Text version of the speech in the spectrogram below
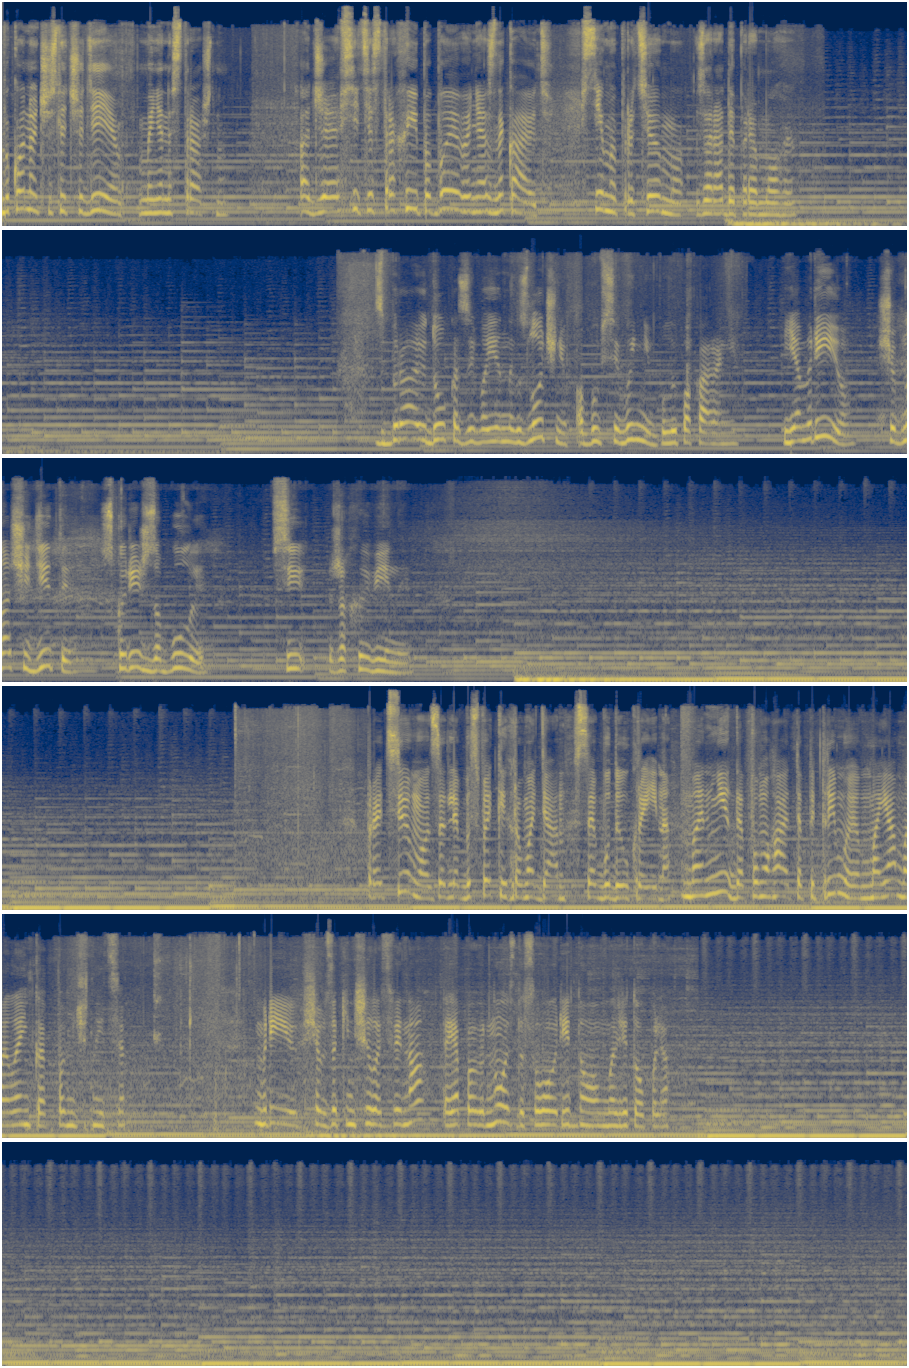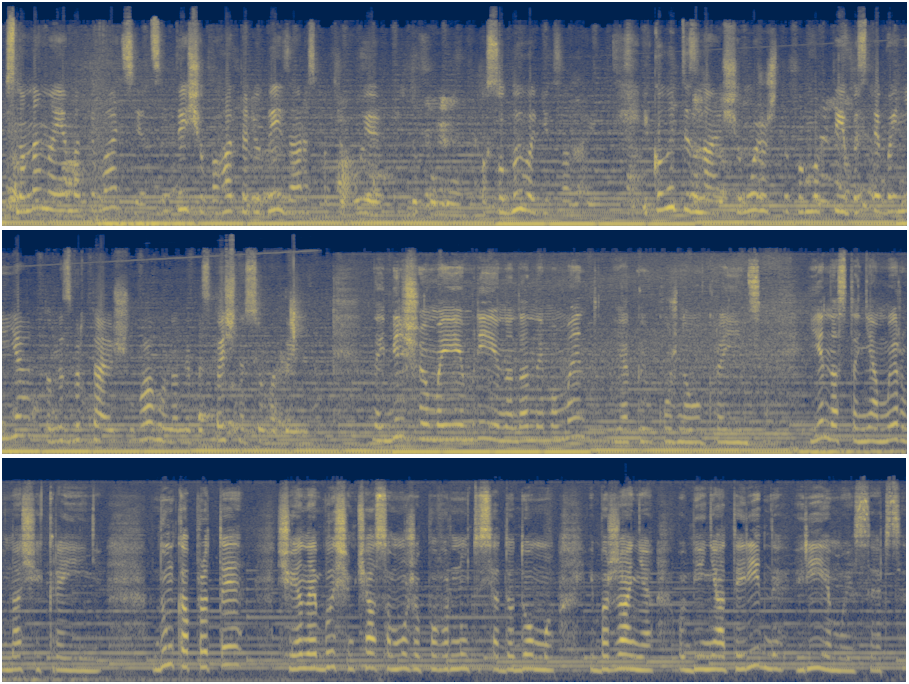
Виконуючи слідчі дії, мені не страшно. Адже всі ці страхи і побоювання зникають. Всі ми працюємо заради перемоги. Збираю докази воєнних злочинів, аби всі винні були покарані. Я мрію, щоб наші діти скоріш забули всі жахи війни. Працюємо задля безпеки громадян. Все буде Україна. Мені допомагає та підтримує моя маленька помічниця. Мрію, щоб закінчилась війна, та я повернулася до свого рідного Мелітополя. Мотивація це те, що багато людей зараз потребує допомоги, особливо дітлахи. І коли ти знаєш, що можеш допомогти без тебе ніяк, то не звертаєш увагу на небезпечне сьогодення. Найбільшою моєю мрією на даний момент, як і у кожного українця, є настання миру в нашій країні. Думка про те, що я найближчим часом можу повернутися додому і бажання обійняти рідних, гріє моє серце.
